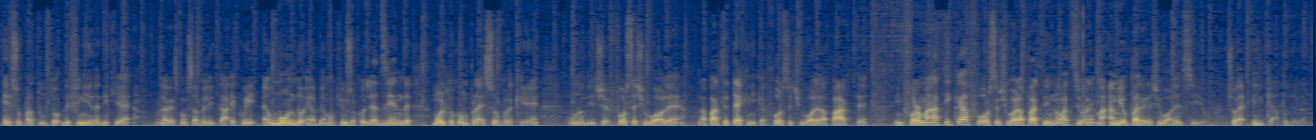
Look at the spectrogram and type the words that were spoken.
e soprattutto definire di chi è la responsabilità. E qui è un mondo, e abbiamo chiuso con le aziende, molto complesso perché uno dice forse ci vuole la parte tecnica, forse ci vuole la parte informatica, forse ci vuole la parte di innovazione, ma a mio parere ci vuole il CEO, cioè il capo dell'azienda.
